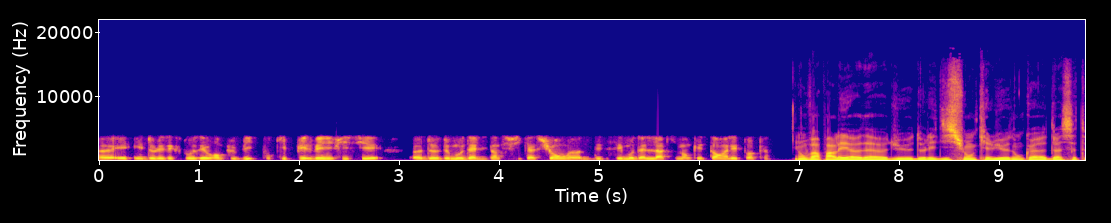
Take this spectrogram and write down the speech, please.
et, et de les exposer au grand public pour qu'ils puissent bénéficier de, de modèles d'identification, euh, de ces modèles-là qui manquaient tant à l'époque. On va reparler euh, de, du- de l'édition qui a lieu donc euh, de cette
